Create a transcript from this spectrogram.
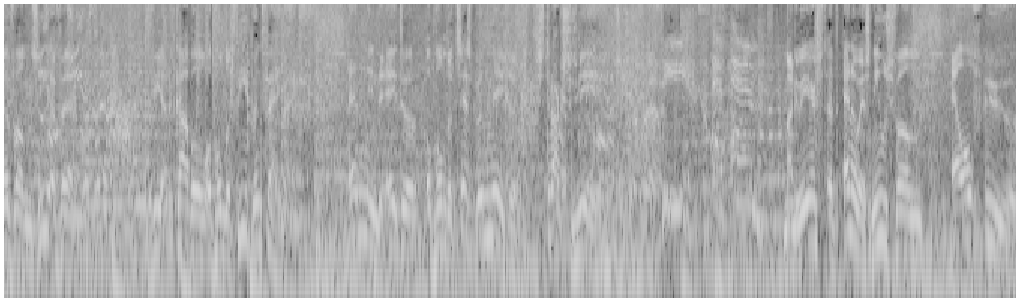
ritme van ZFM. Via de kabel op 104.5. En in de ether op 106.9. Straks meer. ZFM. Maar nu eerst het NOS nieuws van 11 uur.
